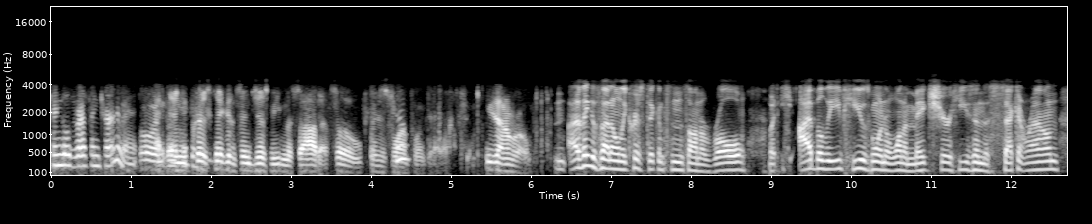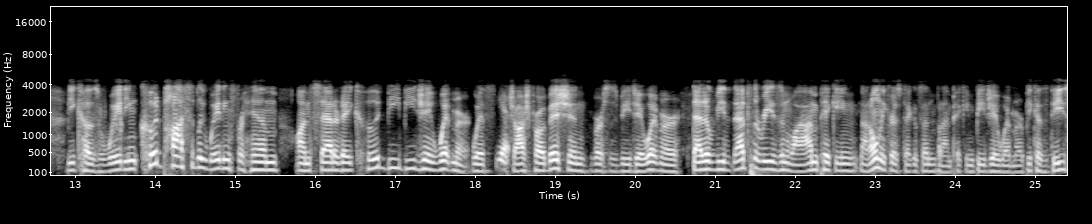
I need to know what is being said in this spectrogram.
singles wrestling tournament. Oh, and, and Chris Dickinson just beat Masada, so I just want to point that out. He's on a roll. I think it's not only Chris Dickinson's on a roll, but he, I believe he is going to want to make sure he's in the second round because waiting could possibly waiting for him on Saturday could be BJ Whitmer with Yes. Josh Prohibition versus BJ Whitmer. That'll be that's the reason why I'm picking not only Chris Dickinson but I'm picking BJ Whitmer because these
